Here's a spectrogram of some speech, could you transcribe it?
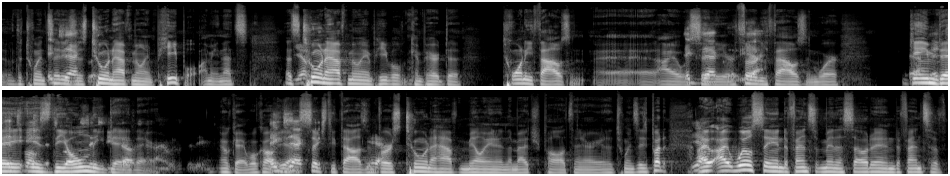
of the Twin Cities is two and a half million people. I mean, that's that's Yep. two and a half million people compared to twenty thousand at Iowa City or Exactly, yeah. thirty thousand, where Yeah, game it's- day is the only 60,000 day there. Okay, we'll call it yeah, sixty thousand Yeah. versus two and a half million in the metropolitan area of the Twin Cities. But Yeah. I, I will say, in defense of Minnesota, in defense of,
